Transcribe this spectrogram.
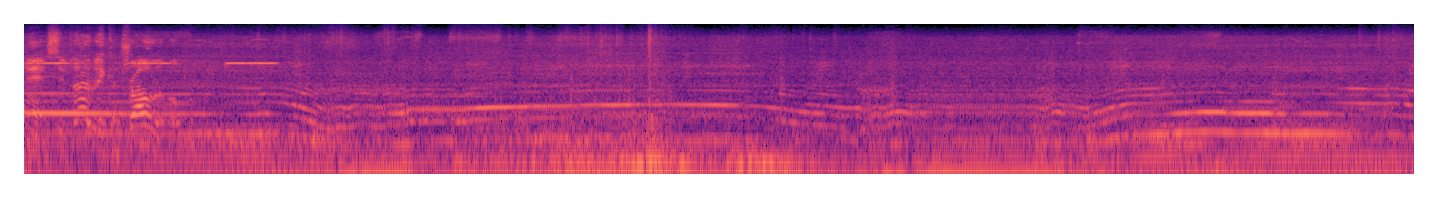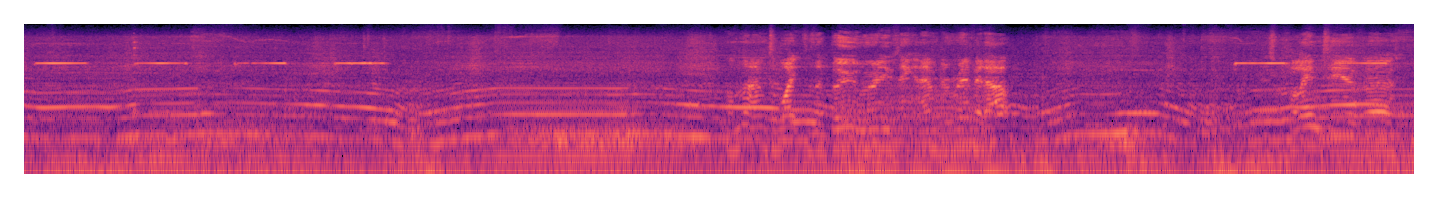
Yeah, it's superbly controllable. I'm not having to wait for the boom or anything and having to rev it up. There's plenty of uh,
